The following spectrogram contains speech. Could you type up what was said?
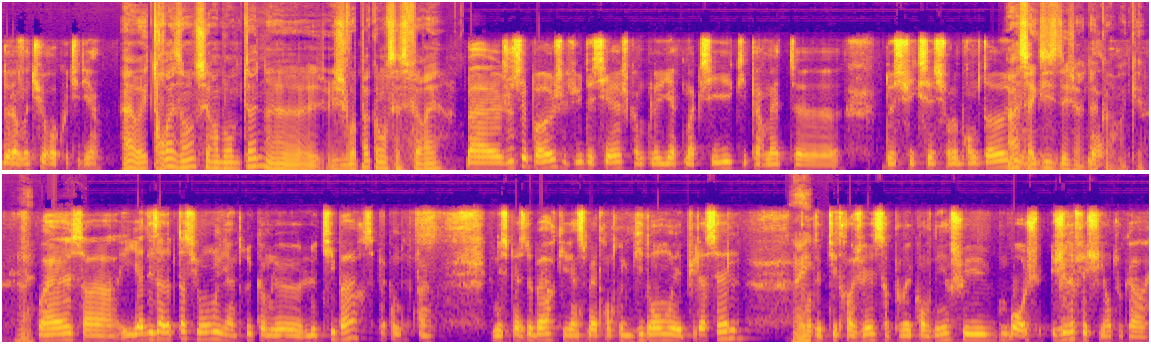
de la voiture au quotidien. Ah ouais, trois ans sur un Brompton. euh, je vois pas comment ça se ferait. Bah je sais pas, j'ai vu des sièges comme le Yep Maxi qui permettent euh, de se fixer sur le Brompton. Ah, ça existe déjà. Bon. D'accord. Ok. Ouais. Ouais, ça, il y a des adaptations. Il y a un truc comme le, le T-bar, c'est pas comme, enfin, une espèce de bar qui vient se mettre entre le guidon et puis la selle. Oui. Pour des petits trajets, ça pourrait convenir. Je suis, bon, j'y réfléchis en tout cas. Ouais.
